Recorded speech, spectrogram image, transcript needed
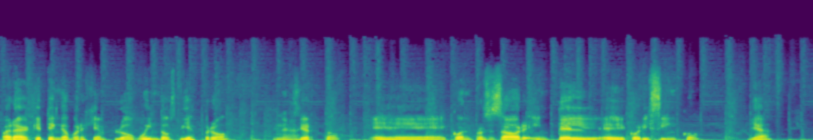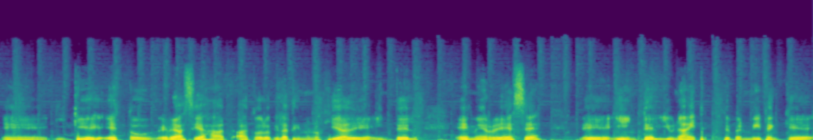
para que tenga, por ejemplo, Windows 10 Pro, ¿cierto? Eh, con procesador Intel eh, Core i5, ¿ya? y que esto, gracias a, todo lo que es la tecnología de Intel MRS y Intel Unite, te permiten que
